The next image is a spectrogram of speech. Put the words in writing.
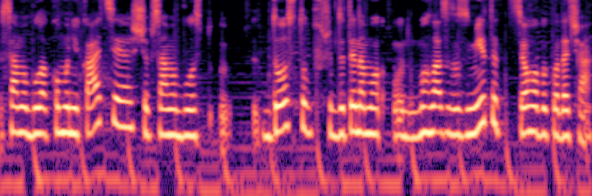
саме була комунікація, щоб саме було доступ, щоб дитина могла зрозуміти цього викладача.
